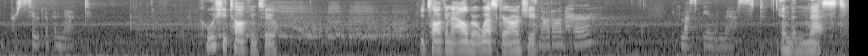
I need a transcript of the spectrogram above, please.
in pursuit of Annette. Who is she talking to? You talking to Albert Wesker, aren't you? It's not on her. It must be in the nest. In the nest.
